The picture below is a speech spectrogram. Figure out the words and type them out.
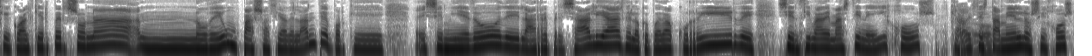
que cualquier persona no dé un paso hacia adelante, porque ese miedo de las represalias, de lo que pueda ocurrir, de si encima además tiene hijos, que a veces también los hijos,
